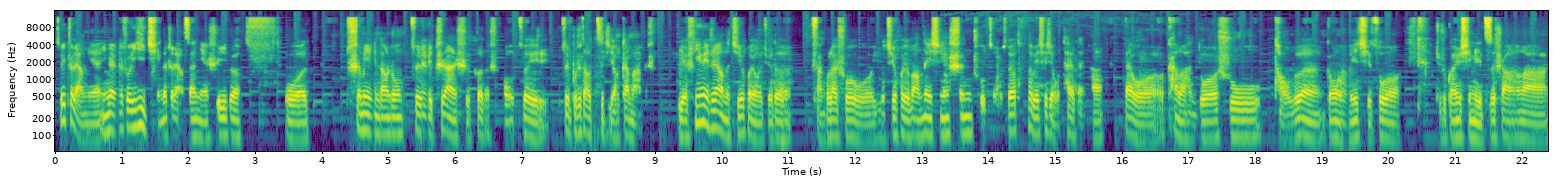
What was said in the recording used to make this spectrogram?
所以这两年，应该说疫情的这两三年，是一个我。生命当中最至暗时刻的时候，最最不知道自己要干嘛的时候，也是因为这样的机会，我觉得反过来说，我有机会往内心深处走，所以要特别谢谢我太太，她带我看了很多书，讨论，跟我一起做，就是关于心理咨商啊，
